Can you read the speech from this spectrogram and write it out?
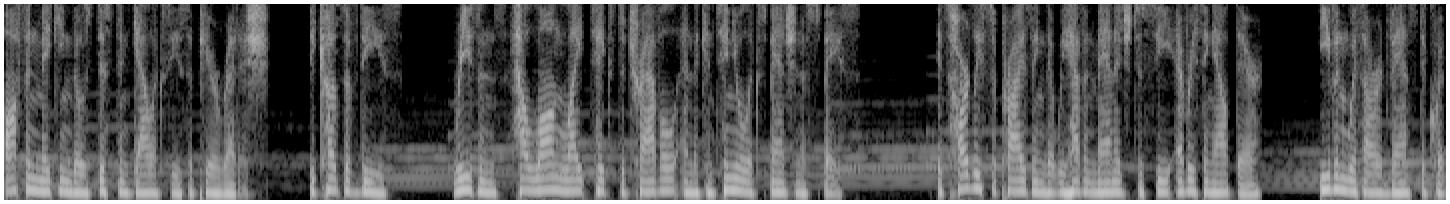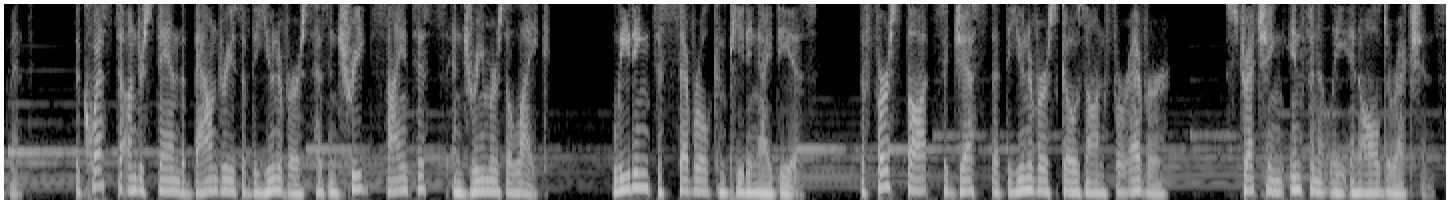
often making those distant galaxies appear reddish. Because of these reasons, how long light takes to travel and the continual expansion of space, it's hardly surprising that we haven't managed to see everything out there, even with our advanced equipment. The quest to understand the boundaries of the universe has intrigued scientists and dreamers alike, leading to several competing ideas. The first thought suggests that the universe goes on forever, stretching infinitely in all directions.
